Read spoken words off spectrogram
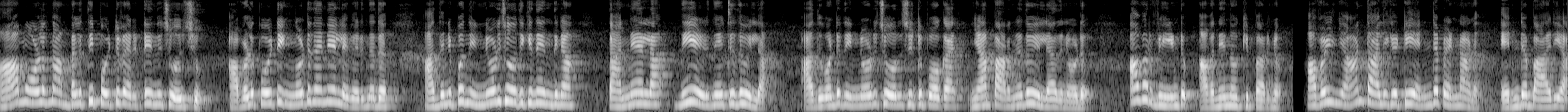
ആ മോളൊന്ന് അമ്പലത്തിൽ പോയിട്ട് വരട്ടെ എന്ന് ചോദിച്ചു. അവൾ പോയിട്ട് ഇങ്ങോട്ട് തന്നെയല്ലേ വരുന്നത്? അതിനിപ്പോൾ നിന്നോട് ചോദിക്കുന്നത് എന്തിനാ? തന്നെയല്ല നീ എഴുന്നേറ്റതുമില്ല. അതുകൊണ്ട് നിന്നോട് ചോദിച്ചിട്ട് പോകാൻ ഞാൻ പറഞ്ഞതുമില്ല അതിനോട്. അവർ വീണ്ടും അവനെ നോക്കി പറഞ്ഞു. അവൾ ഞാൻ താലി കെട്ടിയ എന്റെ പെണ്ണാണ് എന്റെ ഭാര്യ.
